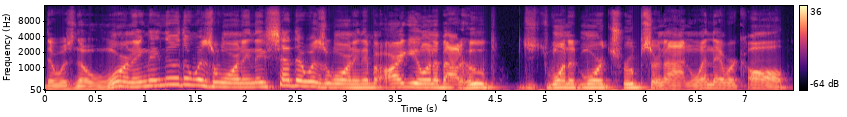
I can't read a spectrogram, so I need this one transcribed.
There was no warning. They knew there was a warning. They said there was a warning. They were arguing about who wanted more troops or not and when they were called.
